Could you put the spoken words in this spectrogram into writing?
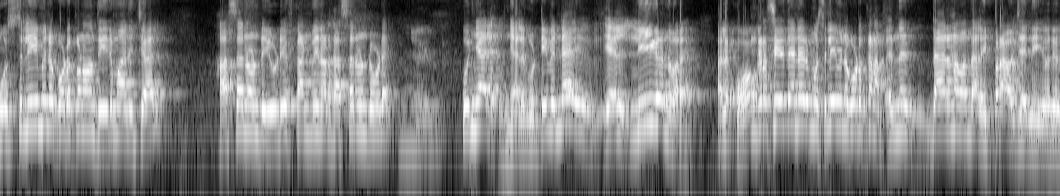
മുസ്ലിമിന് കൊടുക്കണമെന്ന് തീരുമാനിച്ചാൽ ഹസനുണ്ട് യു ഡി എഫ് കൺവീനർ ഹസനുണ്ട് ഇവിടെ? കുഞ്ഞാലി. കുഞ്ഞാലിക്കുട്ടി പിന്നെ ലീഗ് എന്ന് പറയാം. അല്ല കോൺഗ്രസിൽ തന്നെ ഒരു മുസ്ലിമിന് കൊടുക്കണം എന്ന് ധാരണ വന്നാൽ ഇപ്രാവശ്യം ഇനി ഒരു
